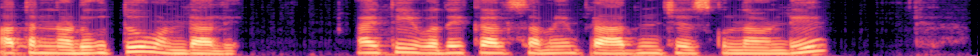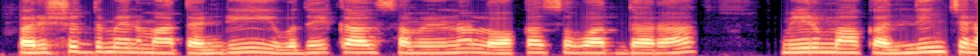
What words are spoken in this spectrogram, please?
అతన్ని అడుగుతూ ఉండాలి. అయితే ఈ ఉదయకాల సమయం ప్రార్థన చేసుకుందామండి. పరిశుద్ధమైన మా తండ్రి ఈ ఉదయకాల సమయంలో లోకా సువార్త ద్వారా మీరు మాకు అందించిన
